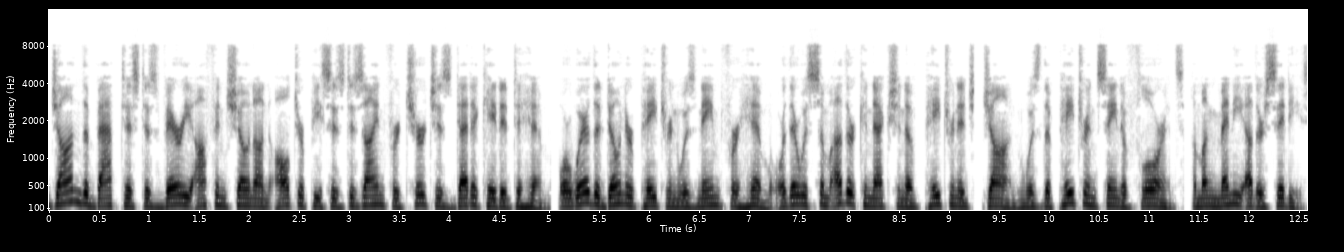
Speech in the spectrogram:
John the Baptist is very often shown on altarpieces designed for churches dedicated to him, or where the donor patron was named for him or there was some other connection of patronage. John was the patron saint of Florence, among many other cities,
